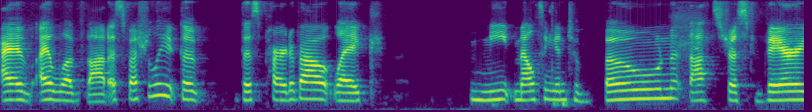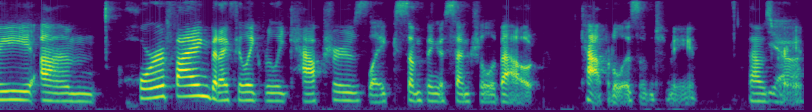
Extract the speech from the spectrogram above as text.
I I love that, especially the this part about like meat melting into bone. That's just very um horrifying, but I feel like really captures like something essential about capitalism to me. That was Yeah. great.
